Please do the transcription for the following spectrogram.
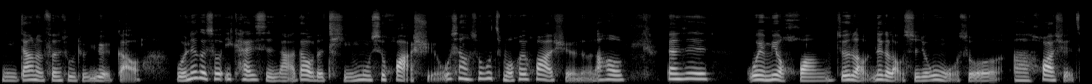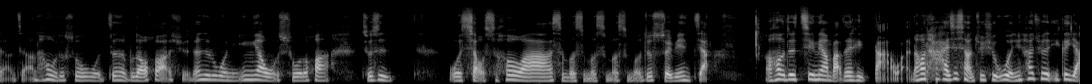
你当然分数就越高。我那个时候一开始拿到的题目是化学，我想说我怎么会化学呢？然后，但是我也没有慌，就是老那个老师就问我说：“啊，化学怎样怎样？”然后我就说：“我真的不知道化学，但是如果你硬要我说的话，就是我小时候啊，什么什么什么什么，就随便讲，然后就尽量把这题答完。”然后他还是想继续问，因为他觉得一个亚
